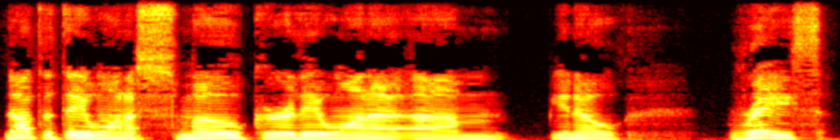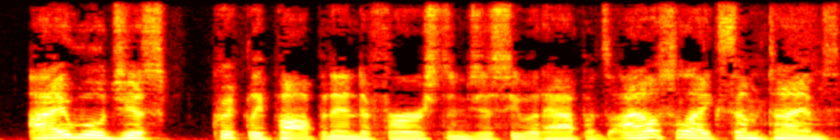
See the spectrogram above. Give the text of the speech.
not that they want to smoke or they want to um, you know race. I will just quickly pop it into first and just see what happens. I also like sometimes,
